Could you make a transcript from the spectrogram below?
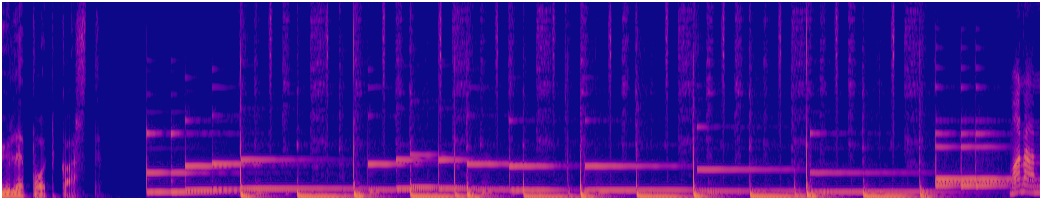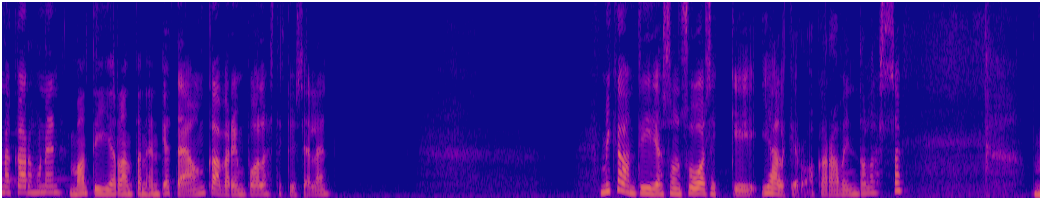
Yle Podcast. Mä oon Anna Karhunen Mä oon Tiia Rantanen. ja tää on kaverin puolesta kyselen. Mikä on Tiia sun suosikki jälkiruokaravintolassa? Mm,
